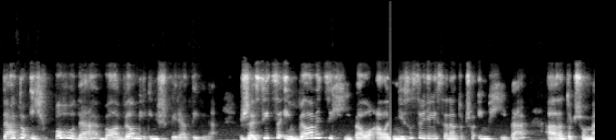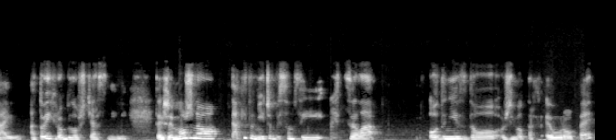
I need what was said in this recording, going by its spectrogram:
táto ich pohoda bola veľmi inšpiratívna. Že síce im veľa vecí chýbalo, ale nesústredili sa na to, čo im chýba, ale na to, čo majú. A to ich robilo šťastnými. Takže možno takéto niečo by som si chcela odniesť do života v Európe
